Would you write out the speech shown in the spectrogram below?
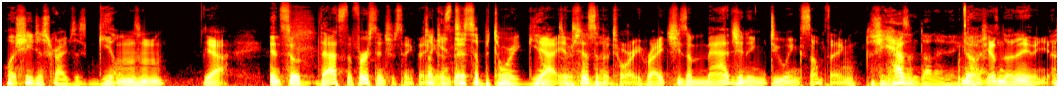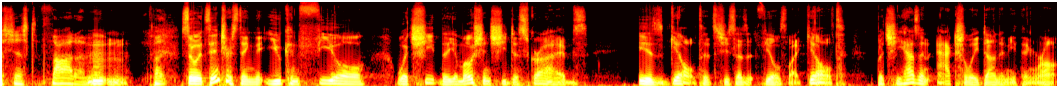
what she describes as guilt. mm-hmm. yeah and so that's the first interesting thing It's like is that- anticipatory guilt. yeah something. anticipatory right she's imagining doing something 'Cause she hasn't done anything. no yet. she hasn't done anything yet It's just thought of it. Mm-mm. But- so it's interesting that you can feel what she the emotion she describes is guilt. It's, she says it feels like guilt, but she hasn't actually done anything wrong.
